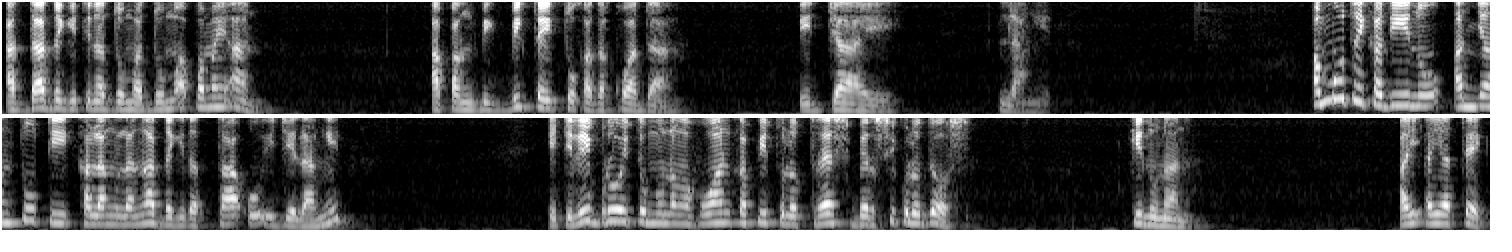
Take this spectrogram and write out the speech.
at dadagiti na dumaduma apamayan, apang bigbig ta ito kadakwada, ijay langit. Amutay kadino anyan tuti kalanglanga dagita tao ije langit. Iti libro ito mo nga Juan Kapitulo 3 versikulo 2 kinunan. Ay ayatek,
